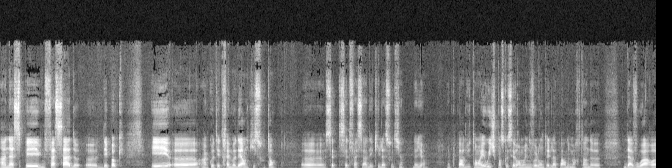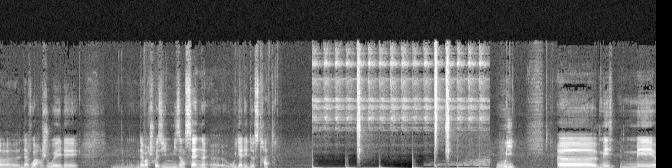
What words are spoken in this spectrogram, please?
un aspect, une façade d'époque et un côté très moderne qui sous-tend cette, cette, façade et qui la soutient d'ailleurs la plupart du temps. Et oui, je pense que c'est vraiment une volonté de la part de Martin d'avoir euh, d'avoir joué les d'avoir choisi une mise en scène euh, où il y a les deux strates. Oui, euh, mais mais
